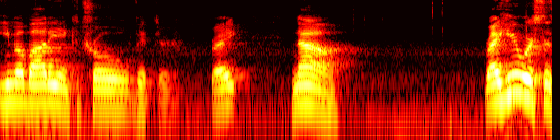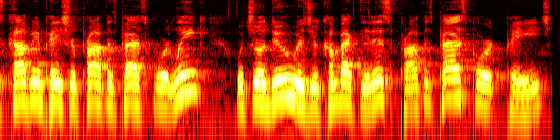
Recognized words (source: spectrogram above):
email body and control Victor, right? Now, right here where it says copy and paste your Profits Passport link, what you'll do is you'll come back to this Profits Passport page,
